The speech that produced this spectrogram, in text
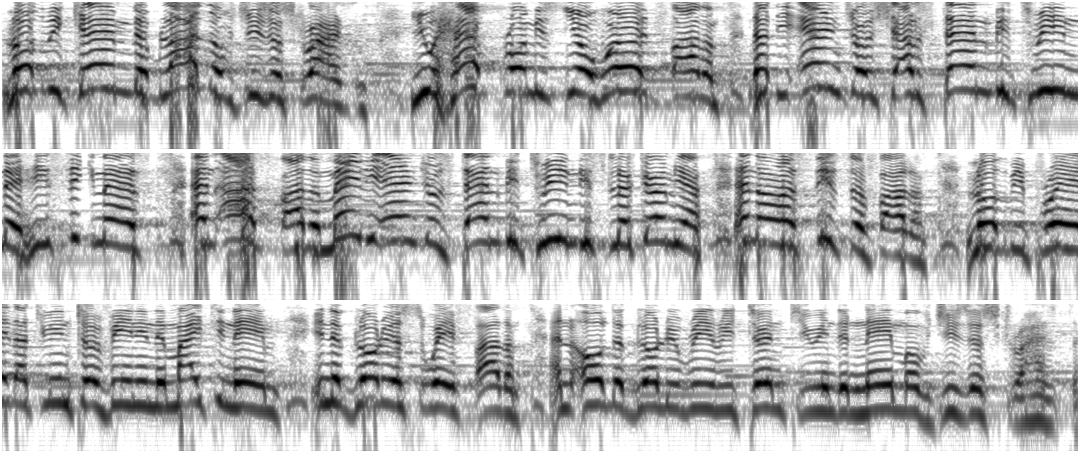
Lord, we claim the blood of Jesus Christ. You have promised in your word, Father, that the angel shall stand between the, his sickness and us, Father. May the angel stand between this leukemia and our sister, Father. Lord, we pray that you intervene in the mighty name, in the glorious way, Father, and all the glory we return to you in the name of Jesus Christ.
